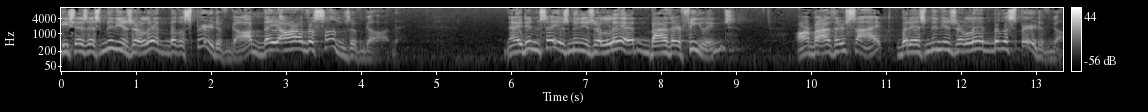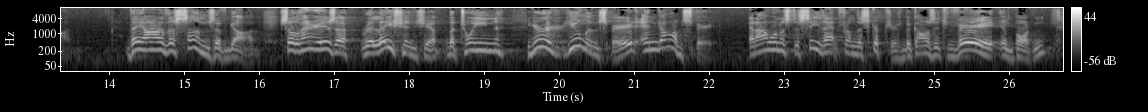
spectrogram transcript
he says, As many as are led by the Spirit of God, they are the sons of God. Now, he didn't say as many as are led by their feelings or by their sight, but as many as are led by the Spirit of God. They are the sons of God. So there is a relationship between your human spirit and God's spirit. And I want us to see that from the scriptures because it's very important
